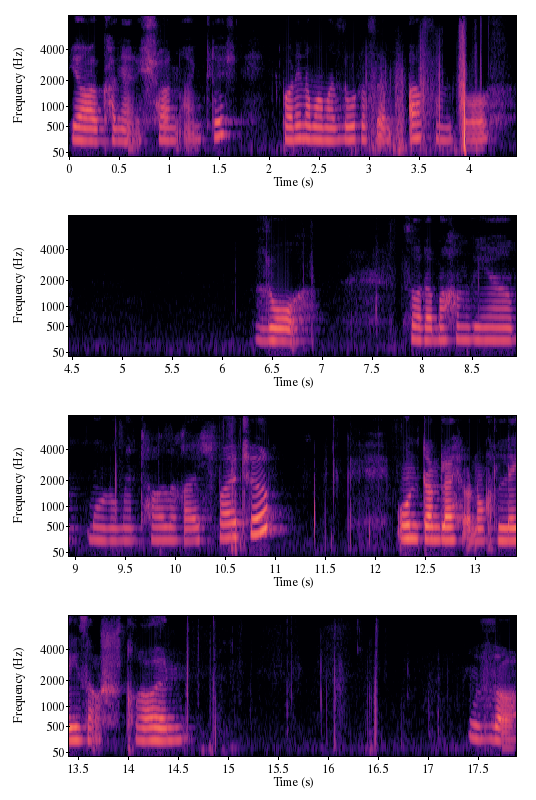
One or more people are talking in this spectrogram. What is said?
Ja, kann ja nicht schaden eigentlich. Ich baue den aber mal so, dass er im Affendorf. So. So, da machen wir monumentale Reichweite. Und dann gleich auch noch Laserstrahlen. So.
